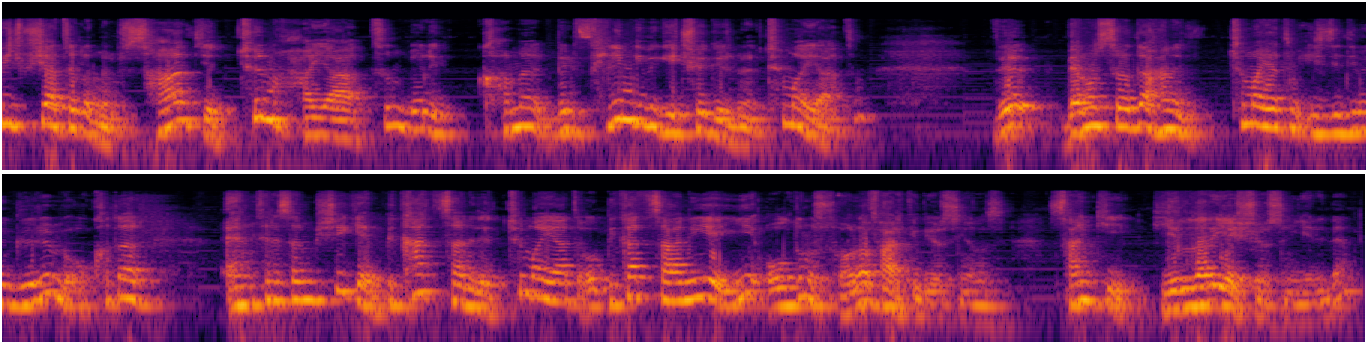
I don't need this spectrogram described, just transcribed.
Hiçbir şey hatırlamıyorum. Sadece tüm hayatım böyle kamera, böyle film gibi geçiyor gözümden. Tüm hayatım. Ve ben o sırada hani tüm hayatımı izlediğimi görüyorum ve o kadar enteresan bir şey ki birkaç saniyede tüm hayatı o birkaç saniye iyi olduğunu sonra fark ediyorsun yalnız. Sanki yılları yaşıyorsun yeniden.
